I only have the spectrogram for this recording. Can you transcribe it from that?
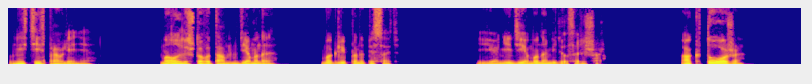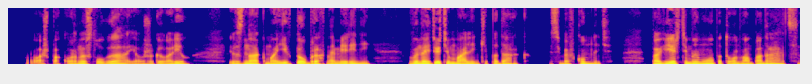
Внести исправление. Мало ли, что вы там, демоны, могли понаписать. Я не демон, обиделся Ришар. А кто же? Ваш покорный слуга, я уже говорил. И в знак моих добрых намерений вы найдете маленький подарок у себя в комнате. Поверьте моему опыту, он вам понравится.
